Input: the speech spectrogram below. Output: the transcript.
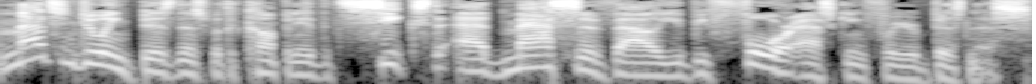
Imagine doing business with a company that seeks to add massive value before asking for your business.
